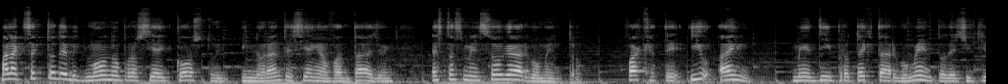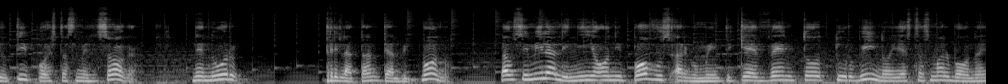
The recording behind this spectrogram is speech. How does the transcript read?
Malaccepto de Bitmono pro siaj kostoj, ignorante siajn avantaĝojn, estas mensoga argumento fakte iu ajn medi protekta argumento de ĉi tiu tipo estas mensoga, ne nur rilatante al bitmono. Laŭ simila linio oni povus argumenti ke vento turbinoj estas malbonaj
